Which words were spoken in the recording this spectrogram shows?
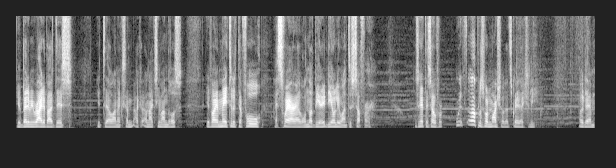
You'd better be right about this, you tell Anaxim Anaximandros. If I am made to look the fool, I swear I will not be the only one to suffer. Let's get this over with. Oh, plus one Marshall, that's great actually. Oh damn.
